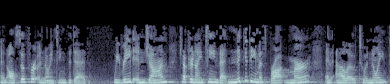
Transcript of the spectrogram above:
and also for anointing the dead. We read in John chapter 19 that Nicodemus brought myrrh and aloe to anoint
